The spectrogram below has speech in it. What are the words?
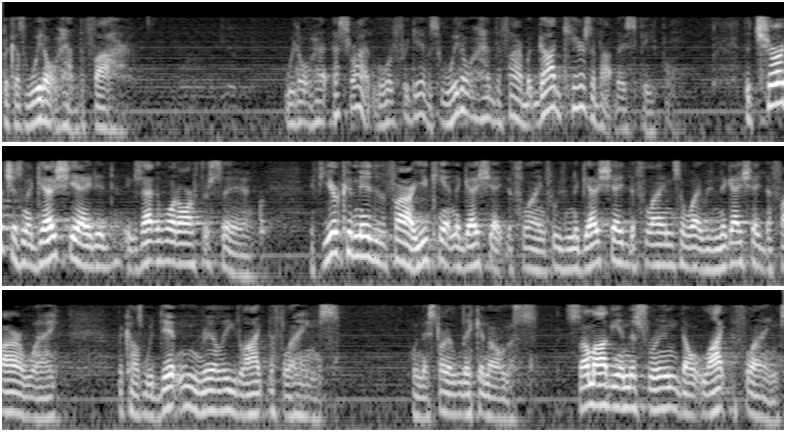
because we don't have the fire. We don't have, that's right, Lord, forgive us. We don't have the fire, but God cares about those people. The church has negotiated exactly what Arthur said. If you're committed to the fire, you can't negotiate the flames. We've negotiated the flames away. We've negotiated the fire away because we didn't really like the flames when they started licking on us. Some of you in this room don't like the flames.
